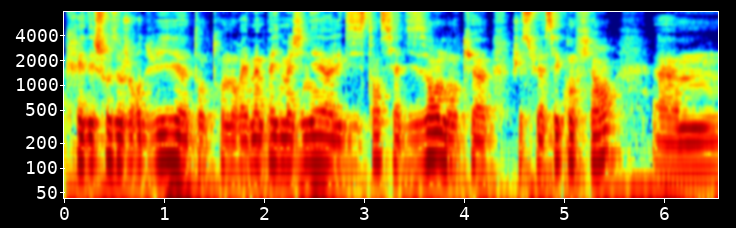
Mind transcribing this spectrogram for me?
créer des choses aujourd'hui dont on n'aurait même pas imaginé l'existence il y a 10 ans. Donc je suis assez confiant. Euh,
